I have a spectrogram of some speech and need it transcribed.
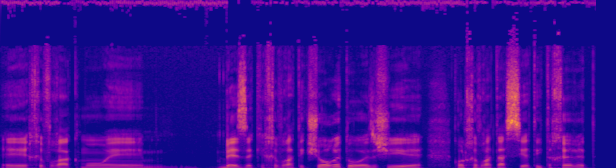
uh, חברה כמו uh, בזק כחברת תקשורת, או איזושהי, uh, כל חברה תעשייתית אחרת,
